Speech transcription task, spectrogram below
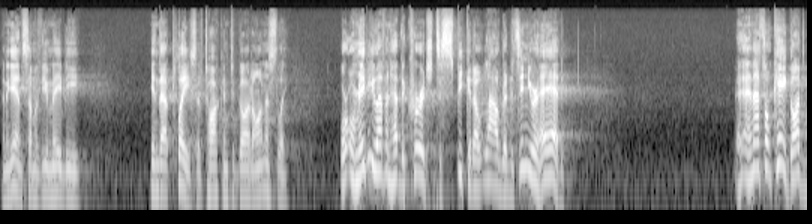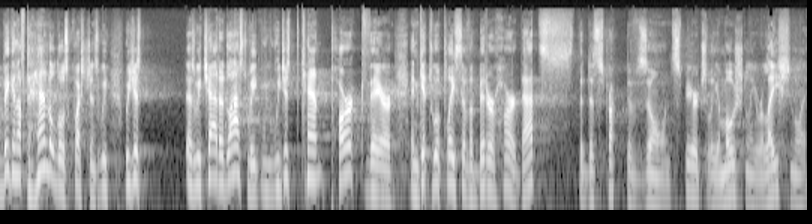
And again, some of you may be in that place of talking to God honestly. Or, or maybe you haven't had the courage to speak it out loud, but it's in your head. And that's okay. God's big enough to handle those questions. We, we just, as we chatted last week, we just can't park there and get to a place of a bitter heart. That's the destructive zone, spiritually, emotionally, relationally.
